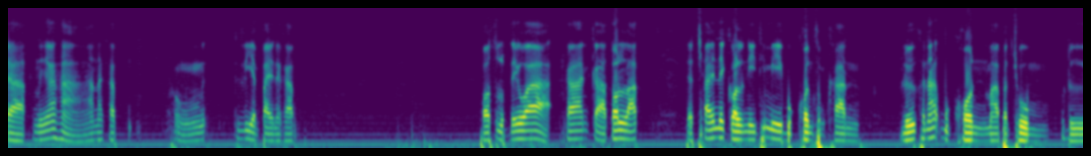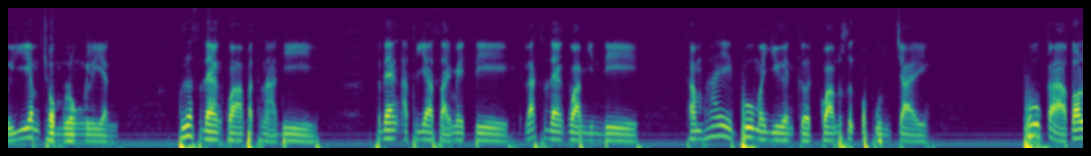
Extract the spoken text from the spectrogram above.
จากเนื้อหานะครับของที่เรียนไปนะครับ พอสรุปได้ว่าการกล่าวต้อนรับ จะใช้ในกรณีที่มีบุคคลสำคัญ หรือคณะบุคคลมาประชุม หรือเยี่ยมชมโรงเรียน เพื่อแสดงความปรารถนาดี แสดงอัธยาศัยไมตรีและแสดงความยินดีทำให้ผู้มาเยือนเกิดความรู้สึกอบอุ่นใจ ผู้กล่าวต้อน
